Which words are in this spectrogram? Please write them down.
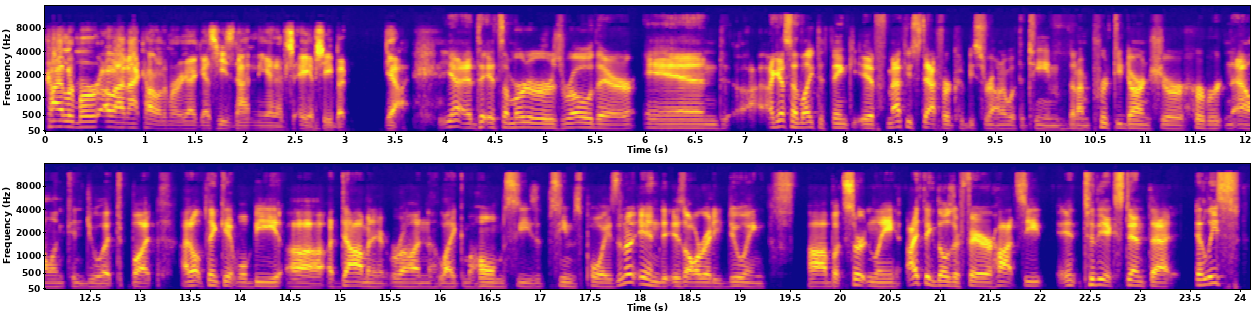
Kyler Murray. Oh, not Kyler Murray. I guess he's not in the NFC, AFC, but yeah. Yeah, it's, a murderer's row there. And I guess I'd like to think if Matthew Stafford could be surrounded with a team, that I'm pretty darn sure Herbert and Allen can do it. But I don't think it will be a dominant run like Mahomes sees, seems poised and, and is already doing. Uh, but certainly, I think those are fair hot seat to the extent that at least –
